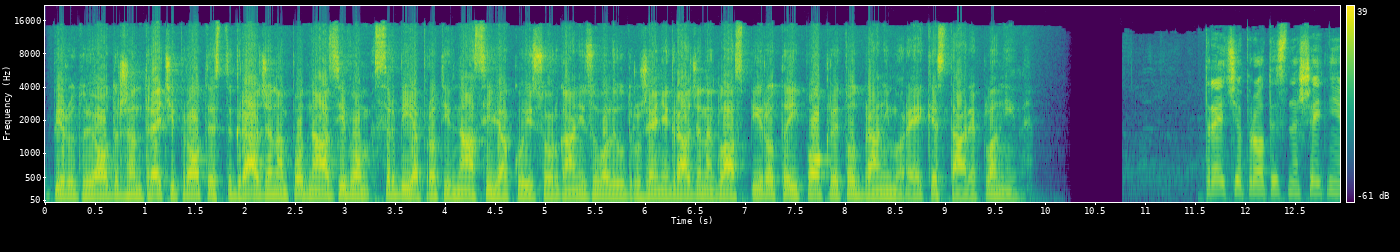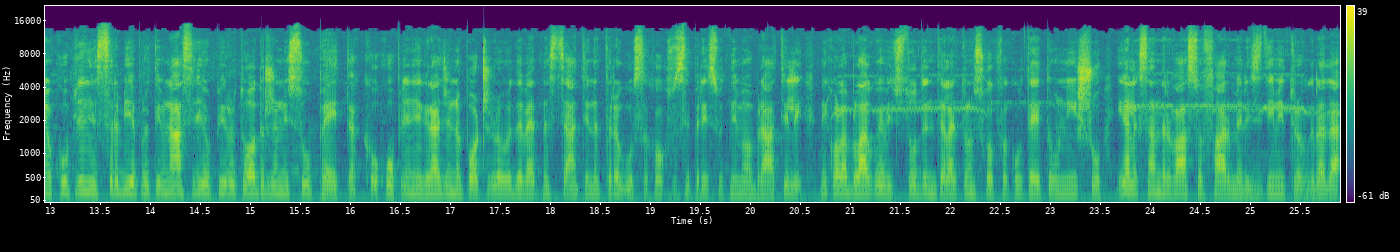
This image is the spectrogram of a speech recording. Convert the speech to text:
U Pirotu je održan treći protest građana pod nazivom Srbija protiv nasilja koji su organizovali Udruženje građana Glas Pirota i pokret Odbranimo reke Stare planine. Treća protestna šetnja i okupljanje Srbije protiv nasilja u Pirotu održani su u petak. Okupljanje građana počelo u 19 sati na trgu sa kog su se prisutnima obratili Nikola Blagojević, student elektronskog fakulteta u Nišu i Aleksandar Vaso, farmer iz Dimitrovgrada.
